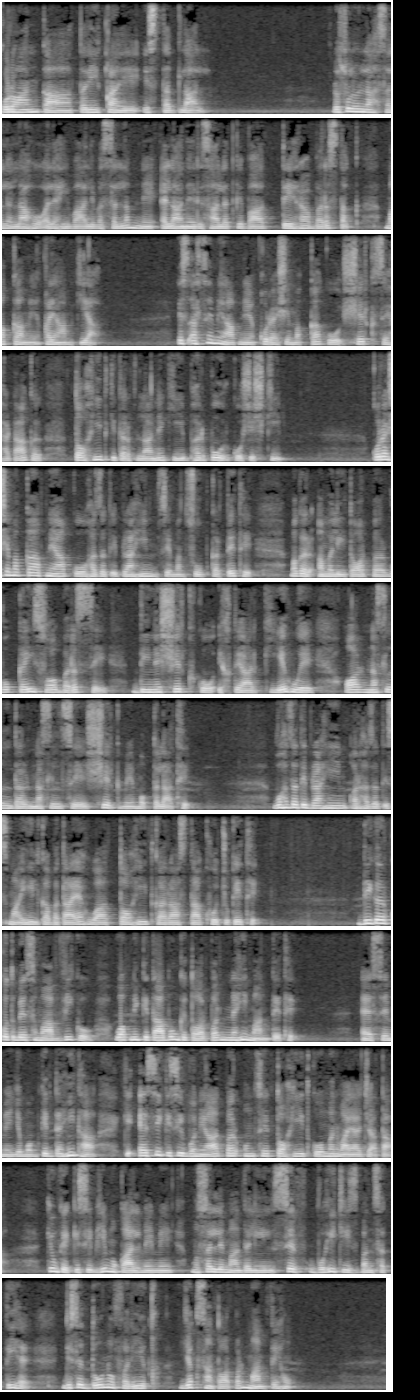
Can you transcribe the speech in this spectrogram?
قرآن کا طریقہ استدلال۔ رسول اللہ صلی اللہ علیہ وآلہ وسلم نے اعلان رسالت کے بعد تیرہ برس تک مکہ میں قیام کیا۔ اس عرصے میں آپ نے قریش مکہ کو شرک سے ہٹا کر توحید کی طرف لانے کی بھرپور کوشش کی۔ قریش مکہ اپنے آپ کو حضرت ابراہیم سے منسوب کرتے تھے، مگر عملی طور پر وہ کئی سو برس سے دین شرک کو اختیار کیے ہوئے اور نسل در نسل سے شرک میں مبتلا تھے۔ وہ حضرت ابراہیم اور حضرت اسماعیل کا بتایا ہوا توحید کا راستہ کھو چکے تھے۔ دیگر کتب سماوی کو وہ اپنی کتابوں کے طور پر نہیں مانتے تھے۔ ایسے میں یہ ممکن نہیں تھا کہ ایسی کسی بنیاد پر ان سے توحید کو منوایا جاتا، کیونکہ کسی بھی مکالمے میں مسلمہ دلیل صرف وہی چیز بن سکتی ہے جسے دونوں فریق یکساں طور پر مانتے ہوں۔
